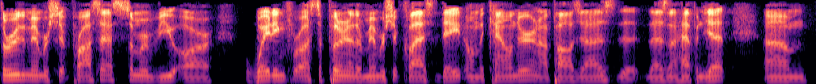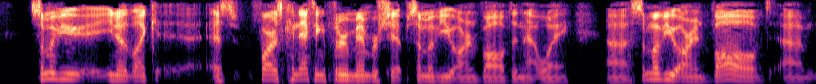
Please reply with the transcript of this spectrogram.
through the membership process. Some of you are waiting for us to put another membership class date on the calendar, and I apologize that that has not happened yet. Um, some of you, you know, like as far as connecting through membership, some of you are involved in that way. Uh, some of you are involved um,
